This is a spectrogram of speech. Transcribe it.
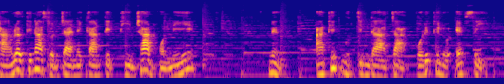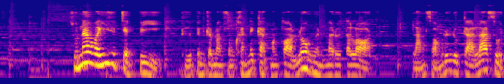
ทางเลือกที่น่าสนใจในการติดทีมชาติหนนี้ 1. อาทิตย์บุตรจินดาจากโปลิเทโล FC ศูนย์หน้าวัย 27 ปี ถือเป็นกำลังสำคัญให้กับมังกรโล่เงินมาโดยตลอด หลัง 2 ฤดูกาลล่าสุด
